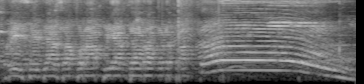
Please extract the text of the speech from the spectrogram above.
Risi jasa perapian dorong ke depan. Tuh!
